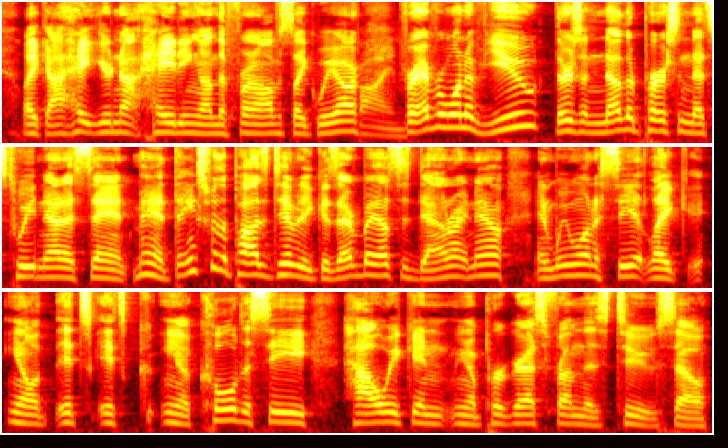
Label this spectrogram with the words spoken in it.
like I hate you're not hating on the front office like we are. Fine. For every one of you, there's another person that's tweeting at us saying, "Man, thanks for the positivity because everybody else is down right now, and we want to see it. Like you know, it's it's you know cool to see how we can you know progress from this too." So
